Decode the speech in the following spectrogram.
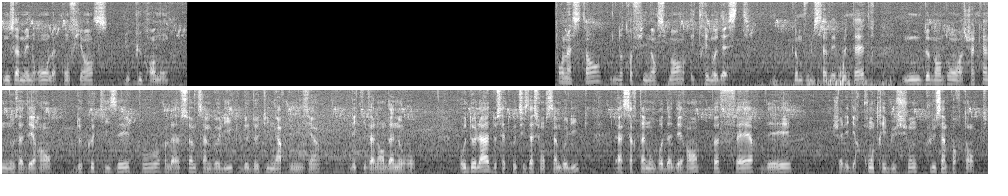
nous amènerons la confiance du plus grand nombre. Pour l'instant, notre financement est très modeste. Comme vous le savez peut-être, nous demandons à chacun de nos adhérents de cotiser pour la somme symbolique de 2 dinars tunisiens, l'équivalent d'un euro. Au-delà de cette cotisation symbolique, un certain nombre d'adhérents peuvent faire des, j'allais dire, contributions plus importantes.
